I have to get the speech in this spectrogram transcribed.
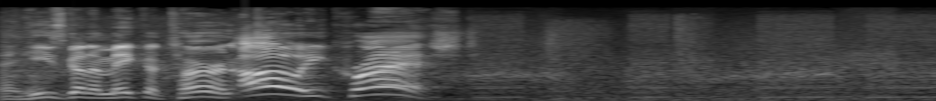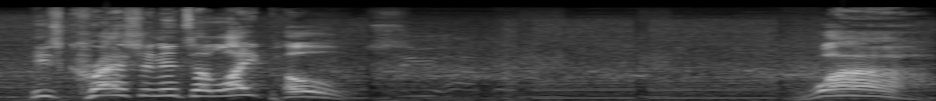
And he's gonna make a turn. Oh, he crashed. He's crashing into light poles. Wow.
